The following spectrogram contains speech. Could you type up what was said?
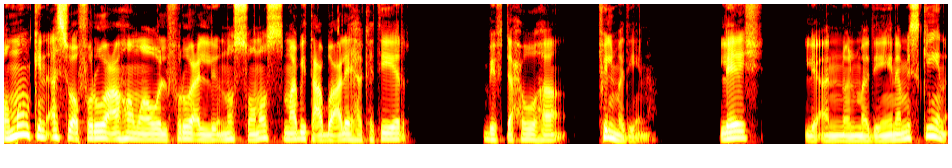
وممكن أسوأ فروعهم أو الفروع اللي نص ونص ما بيتعبوا عليها كتير بيفتحوها في المدينة. ليش؟ لأنه المدينة مسكينة.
